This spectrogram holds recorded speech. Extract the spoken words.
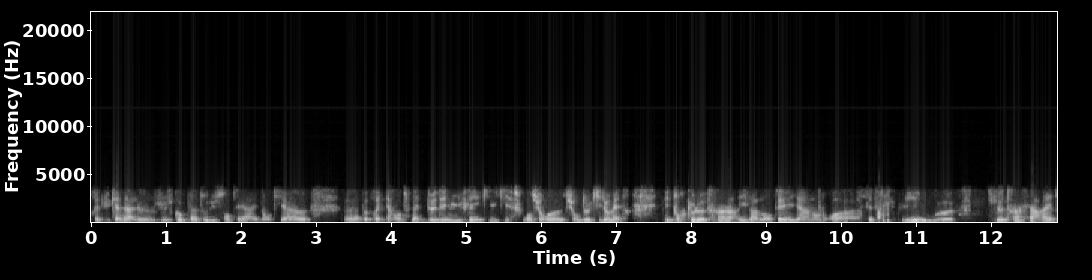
près du canal, jusqu'au plateau du Santerre. Et donc, il y a euh, à peu près 40 mètres de dénivelé qui, se font sur, sur 2 kilomètres. Et pour que le train arrive à monter, il y a un endroit assez particulier où le train s'arrête,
